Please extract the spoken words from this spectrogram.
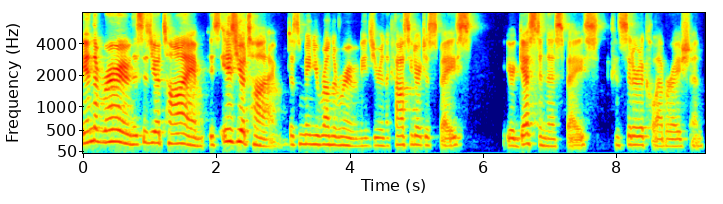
in the room, this is your time. This is your time. Doesn't mean you run the room. It means you're in the casting director's space. You're a guest in their space. Consider it a collaboration.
